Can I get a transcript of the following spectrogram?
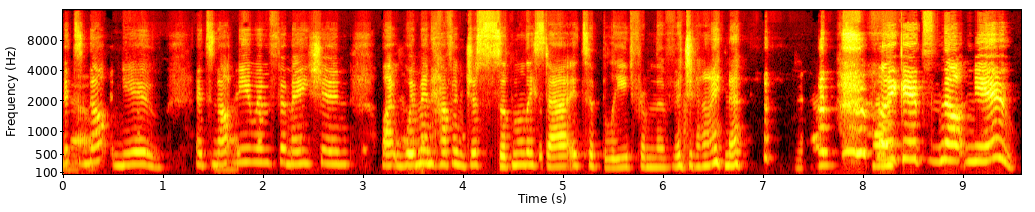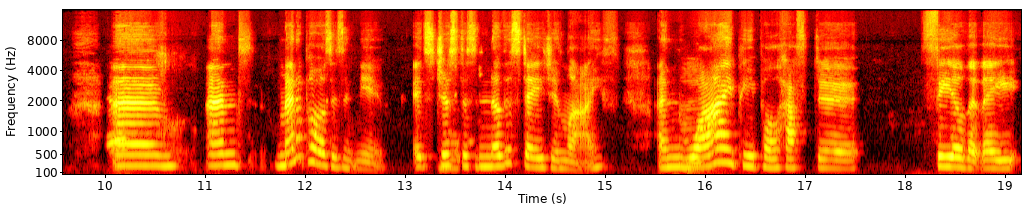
It's No. not new. It's not No. new information. Like women haven't just suddenly started to bleed from the vagina. Yeah. like it's not new. Yeah. Um, and menopause isn't new. It's just this another stage in life, and Mm. why people have to feel that they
